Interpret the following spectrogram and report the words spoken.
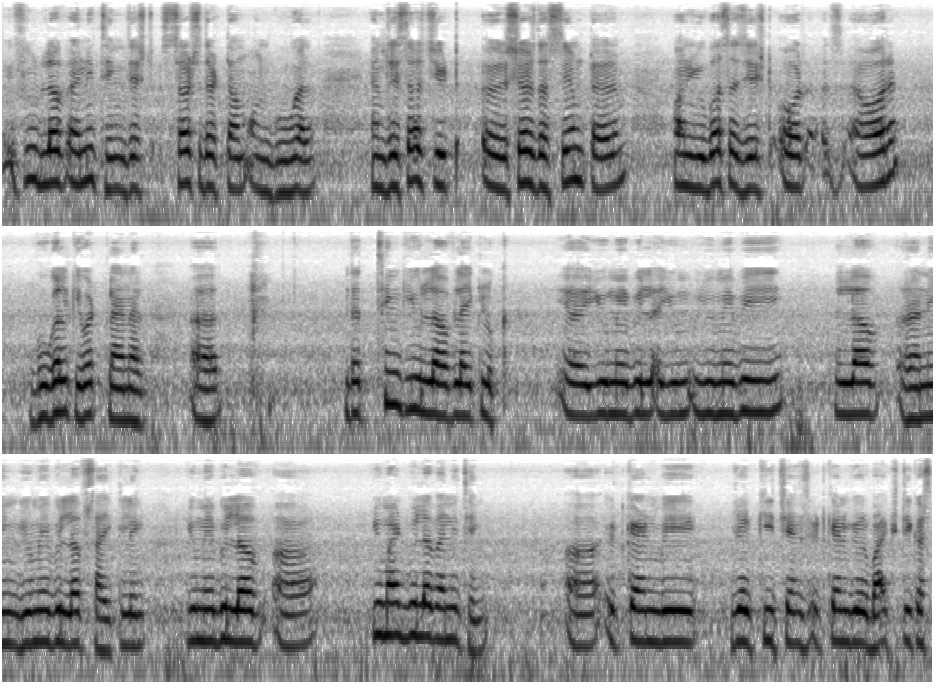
if you love anything just search that term on google and research it uh, research the same term on Ubersuggest or or google keyword planner. Uh, the thing you love like look uh, you may be you you may be love running you may be love cycling you may be love uh, you might be love anything. Uh, it can be your keychains it can be your bike stickers.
